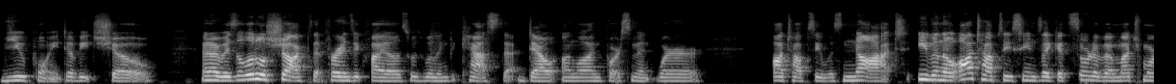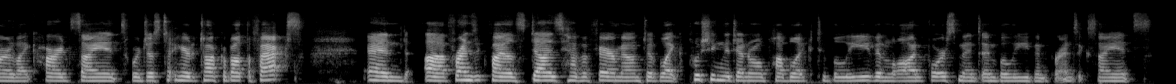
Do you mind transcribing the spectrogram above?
viewpoint of each show, and I was a little shocked that Forensic Files was willing to cast that doubt on law enforcement where autopsy was not even though autopsy seems like it's sort of a much more like hard science. We're just here to talk about the facts. And uh, forensic files does have a fair amount of like pushing the general public to believe in law enforcement and believe in forensic science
